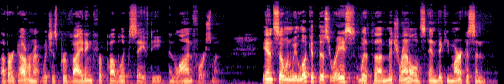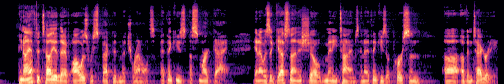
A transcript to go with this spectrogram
of our government, which is providing for public safety and law enforcement. And so when we look at this race with uh, Mitch Reynolds and Vicki Markussen, you know, I have to tell you that I've always respected Mitch Reynolds. I think he's a smart guy. And I was a guest on his show many times, and I think he's a person uh, of integrity.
